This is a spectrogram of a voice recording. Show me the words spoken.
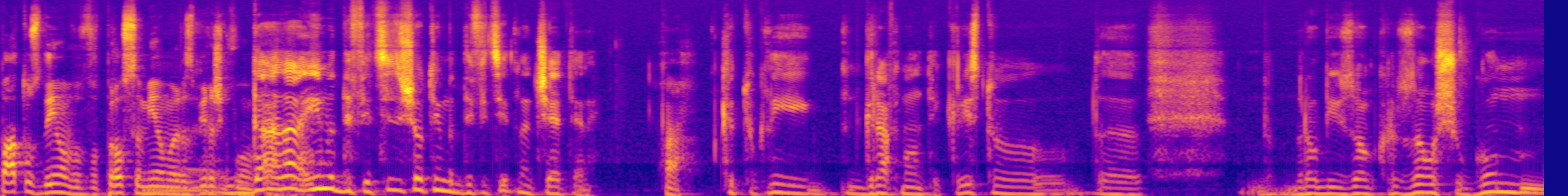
патос да има във въпроса ми, ама разбираш какво Да, да, има дефицит, защото има дефицит на четене. Ха. Като книги Граф Монте Кристо, да, Робинзон Крузо, Шогун.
